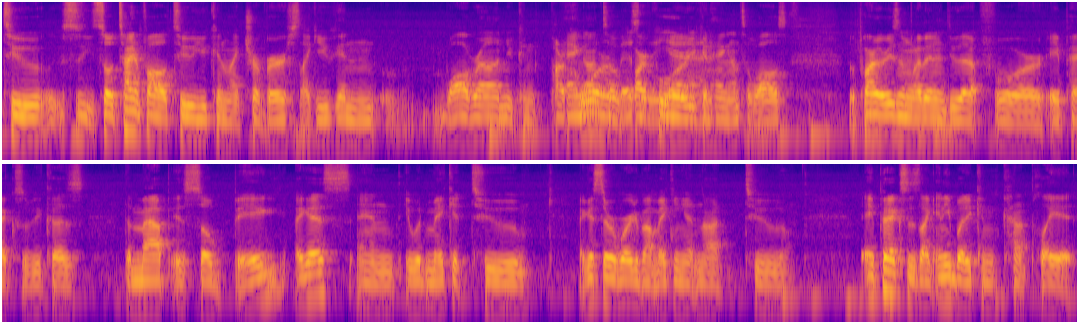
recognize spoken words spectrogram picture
to so, so Titanfall two you can like traverse like you can wall run you can hang Parkour, on to basically, parkour you can hang onto walls. But part of the reason why they didn't do that for Apex was because the map is so big, I guess, and it would make it too. I guess they were worried about making it not too. Apex is like anybody can kind of play it.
